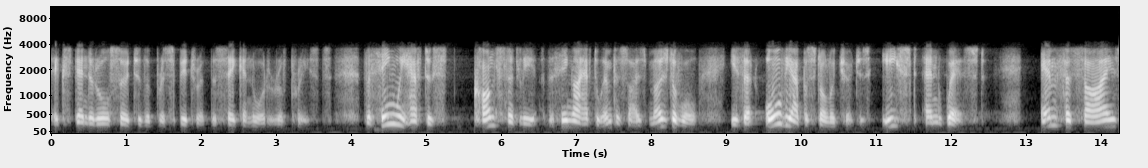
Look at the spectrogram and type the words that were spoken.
extended also to the presbyterate, the second order of priests. The thing we have to constantly, the thing I have to emphasize most of all is that all the apostolic churches, East and West, emphasize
